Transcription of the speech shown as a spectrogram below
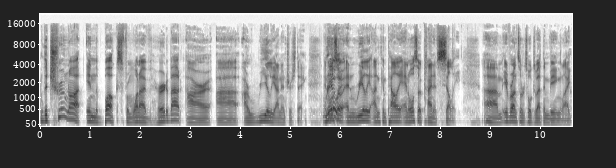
the true knot in the books, from what I've heard about, are uh, are really uninteresting and also and really uncompelling and also kind of silly. Um, everyone sort of talks about them being like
